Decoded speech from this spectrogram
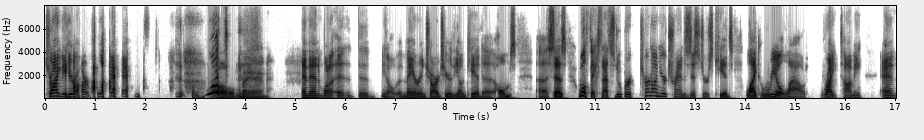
trying to hear our plans. what? Oh man. And then one of uh, the you know mayor in charge here, the young kid uh, Holmes, uh, says, "We'll fix that snooper. Turn on your transistors, kids, like real loud." Right, Tommy and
